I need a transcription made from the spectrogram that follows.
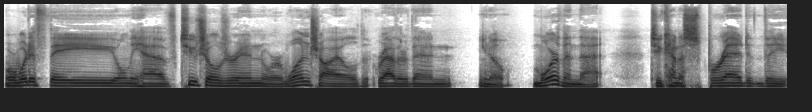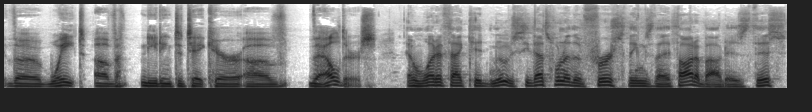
Or what if they only have two children or one child rather than, you know, more than that to kind of spread the the weight of needing to take care of the elders? And what if that kid moves? See, that's one of the first things that I thought about is this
